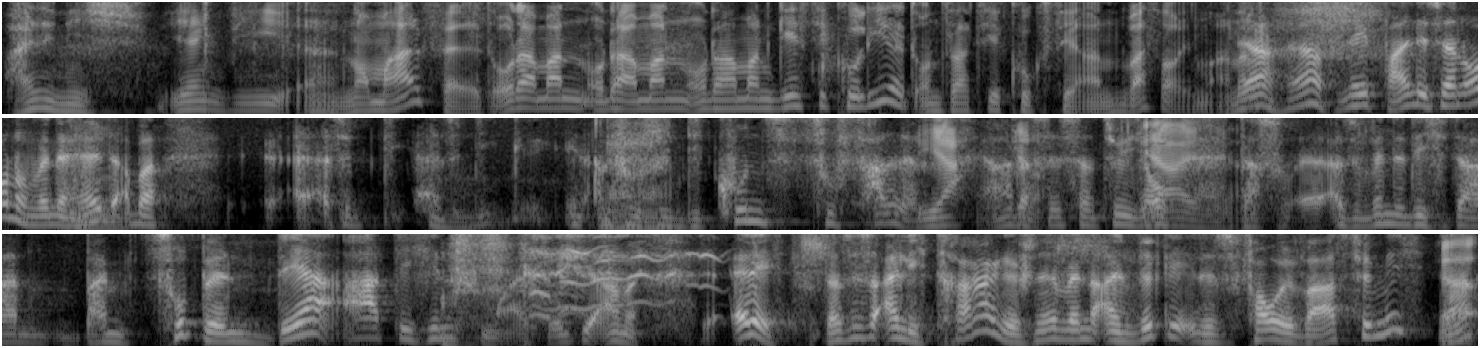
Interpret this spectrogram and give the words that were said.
weiß ich nicht, irgendwie äh, normal fällt. Oder man, oder man, oder man gestikuliert und sagt, hier guckst dir an, was auch immer. Ne? Ja, ja, nee, fallen ist ja in Ordnung, wenn er Mhm. hält, aber äh, also die, also die, in Anführungsstrichen, die Kunst zu fallen. Ja, ja das genau. ist natürlich Ja, auch, ja, ja. das, äh, also wenn du dich da beim Zuppeln derartig hinschmeißt und die Arme, ehrlich, das ist eigentlich tragisch, ne, wenn ein wirklich, das faul war es für mich, ja. Ja.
